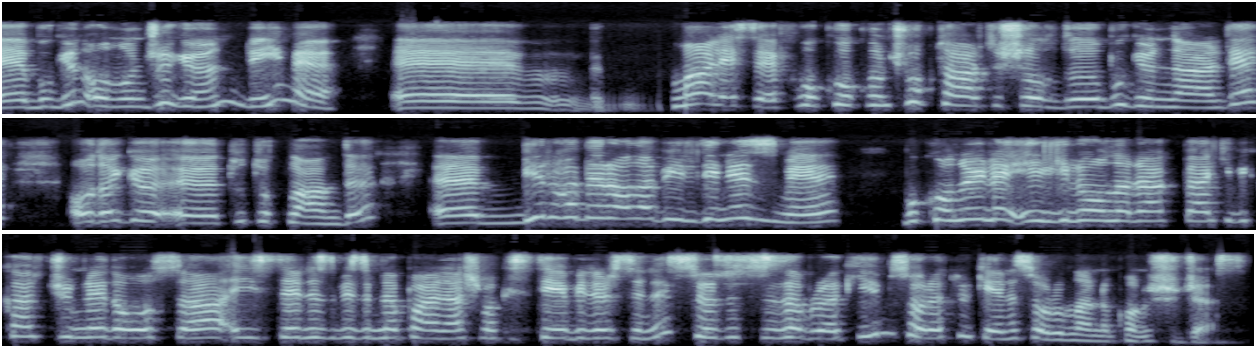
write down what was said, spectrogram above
e, bugün 10. gün değil mi? E, maalesef hukukun çok tartışıldığı bu günlerde o da e, tutuklandı. E, bir haber alabildiniz mi? Bu konuyla ilgili olarak belki birkaç cümle de olsa hislerinizi bizimle paylaşmak isteyebilirsiniz. Sözü size bırakayım sonra Türkiye'nin sorunlarını konuşacağız.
